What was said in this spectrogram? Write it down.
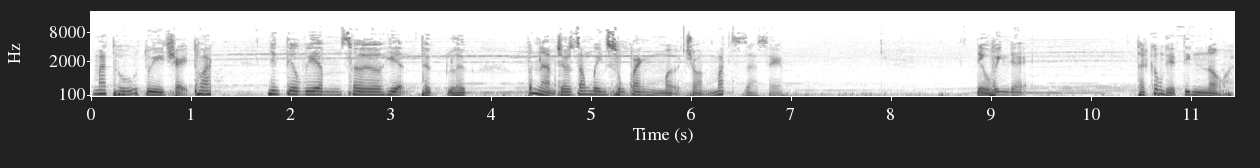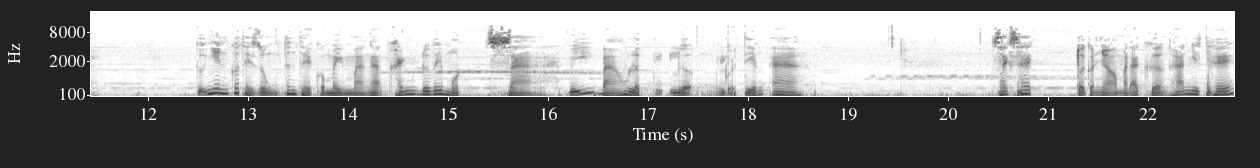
Ma thú tuy chạy thoát Nhưng tiêu viêm sơ hiện thực lực vẫn làm cho dòng binh xung quanh mở tròn mắt ra xem Tiểu huynh đệ Thật không thể tin nổi Tự nhiên có thể dùng thân thể của mình mà ngạng khánh đối với một xà vĩ báo lực lượng nổi tiếng A. Xách xách, tuổi con nhỏ mà đã cường hãn như thế,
